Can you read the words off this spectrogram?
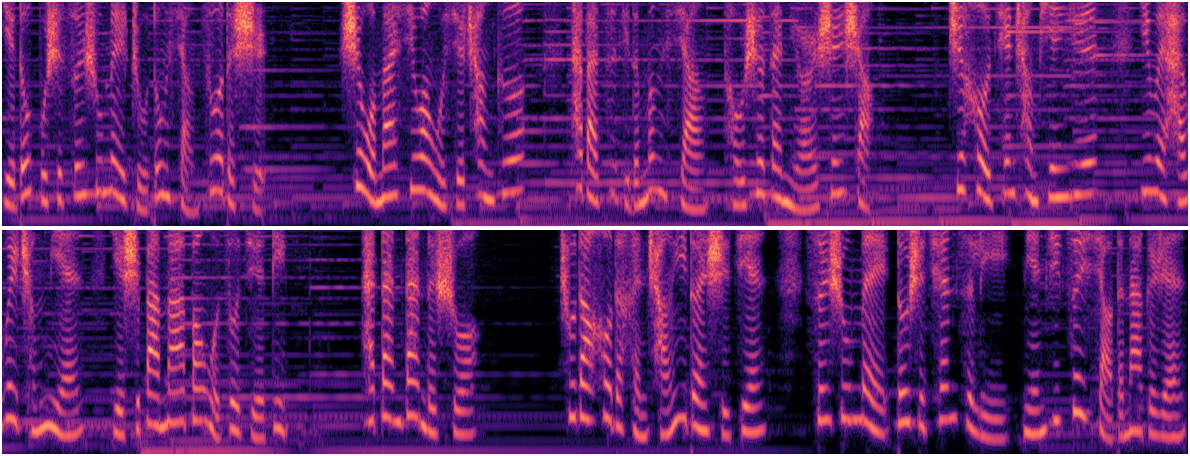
也都不是孙淑媚主动想做的事，是我妈希望我学唱歌，她把自己的梦想投射在女儿身上。之后签唱片约，因为还未成年。也是爸妈帮我做决定，他淡淡的说。出道后的很长一段时间，孙淑媚都是圈子里年纪最小的那个人，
